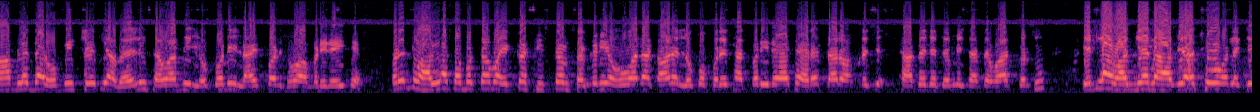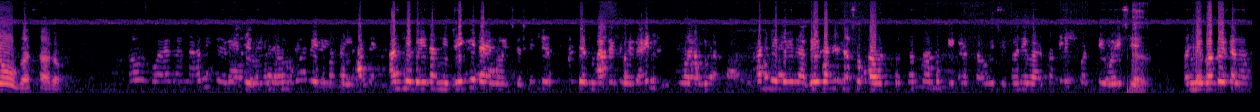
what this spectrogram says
મામલતદાર ઓફિસ છે ત્યાં વહેલી સવારથી લોકોની લાઈન પણ જોવા મળી રહી છે. પરંતુ હાલના તબક્કામાં એક જ સિસ્ટમ સક્રિય હોવાના કારણે લોકો પરેશાન પડી રહ્યા છે. અરજદારો આપણે સાથે છે તેમની સાથે વાત કરશું. કેટલા વાગ્યાના આવ્યા છો અને કેવો ઘસારો અને બબે કલાક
